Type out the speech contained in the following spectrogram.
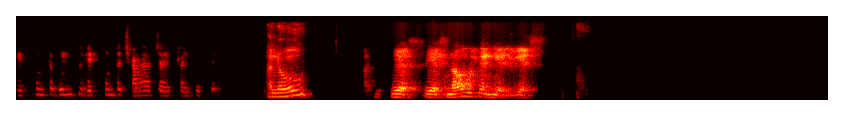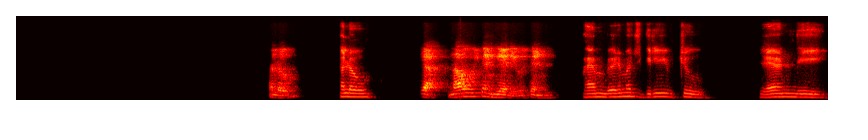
হেডফোনটা বলুন তো হেডফোনটা ছাড়া চাই ট্রাই করতে Hello, Yes, yes, now we can hear you, yes. Hello, hello. yeah, now we can hear you, we can, I am very much grieved to learn the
